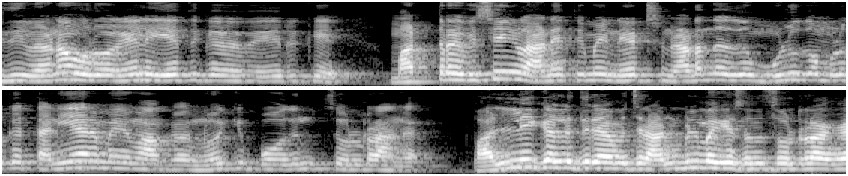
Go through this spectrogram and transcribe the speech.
இது வேணால் ஒரு வகையில் ஏற்றுக்கிறது இருக்குது மற்ற விஷயங்கள் அனைத்துமே நேற்று நடந்தது முழுக்க முழுக்க தனியார் மயமாக்க நோக்கி போகுதுன்னு சொல்கிறாங்க பள்ளி கல்வித்துறை அமைச்சர் அன்பில் மகேஷ் வந்து சொல்கிறாங்க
